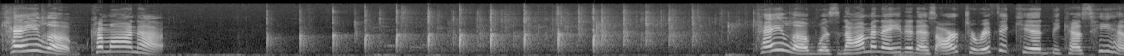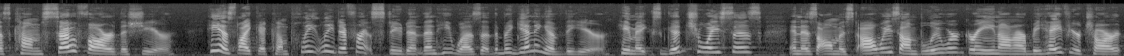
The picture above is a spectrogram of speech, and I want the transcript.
Caleb, come on up. Caleb was nominated as our terrific kid because he has come so far this year. He is like a completely different student than he was at the beginning of the year. He makes good choices and is almost always on blue or green on our behavior chart,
